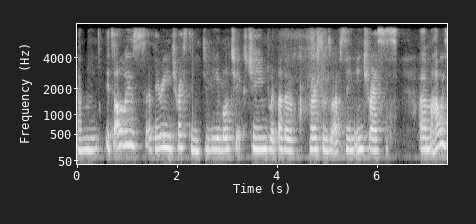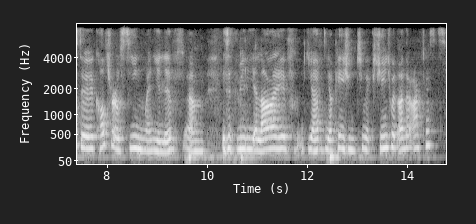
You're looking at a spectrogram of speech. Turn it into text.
Um, it's always very interesting to be able to exchange with other persons who have same interests. Um, how is the cultural scene where you live? Um, is it really alive? Do you have the occasion to exchange with other artists?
